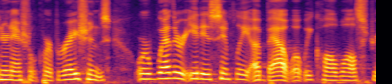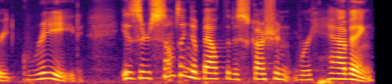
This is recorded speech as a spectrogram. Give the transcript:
international corporations, or whether it is simply about what we call Wall Street greed. Is there something about the discussion we're having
